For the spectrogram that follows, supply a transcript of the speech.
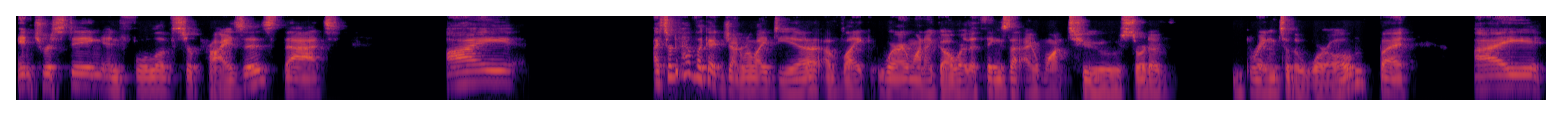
interesting and full of surprises that I I sort of have like a general idea of like where I want to go, where the things that I want to sort of bring to the world, but I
